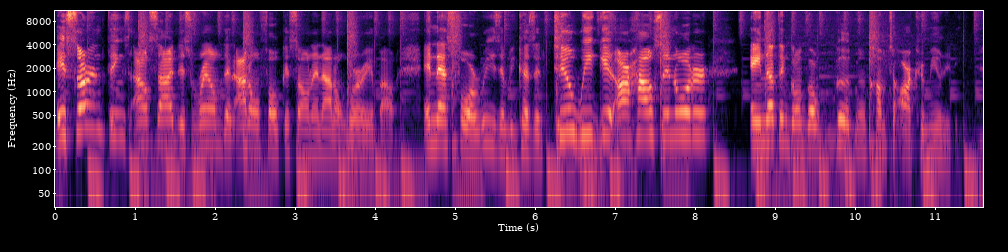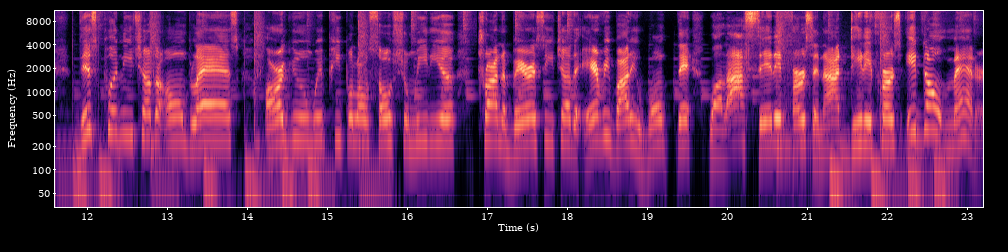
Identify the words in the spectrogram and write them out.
it's certain things outside this realm that I don't focus on and I don't worry about. And that's for a reason because until we get our house in order, ain't nothing gonna go good gonna come to our community. This putting each other on blast, arguing with people on social media, trying to embarrass each other. Everybody want that. Well, I said it first and I did it first. It don't matter.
